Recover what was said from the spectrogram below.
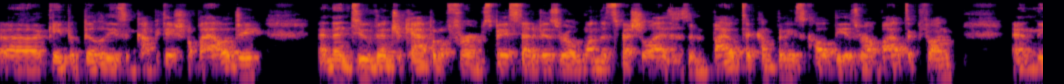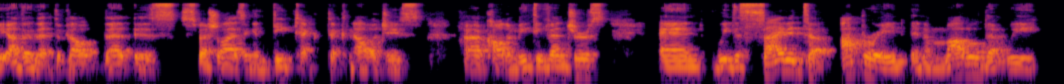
uh, capabilities in computational biology, and then two venture capital firms based out of Israel. One that specializes in biotech companies called the Israel Biotech Fund, and the other that developed that is specializing in deep tech technologies uh, called Amiti Ventures. And we decided to operate in a model that we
